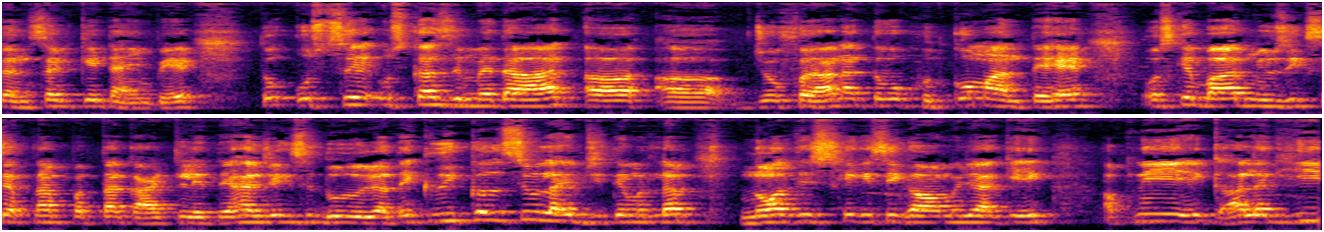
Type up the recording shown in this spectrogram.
कंसर्ट के टाइम पे तो उससे उसका जिम्मेदार जो फरहान अख्तर वो खुद को मानते हैं उसके बाद म्यूज़िक से अपना पत्ता काट लेते हैं हर जगह से दूर हो जाते हैं रिकल्सिव लाइफ जीते मतलब नॉर्थ ईस्ट के किसी गाँव में जाके एक अपनी एक अलग ही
